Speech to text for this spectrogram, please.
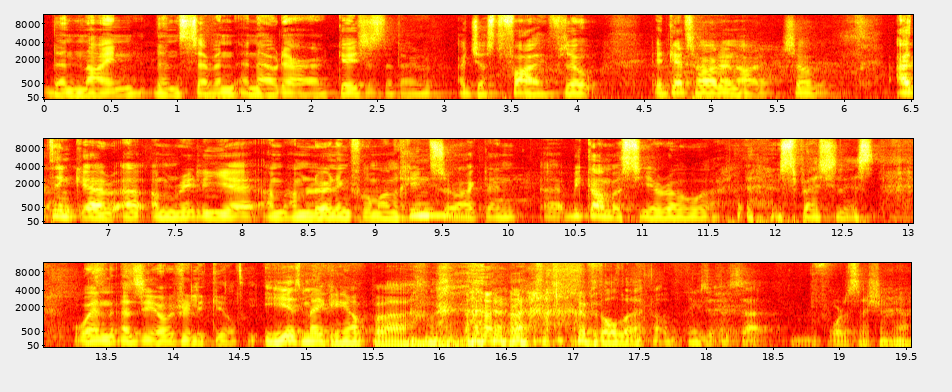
then 9, then 7, and now there are cases that are, are just 5. So it gets harder and harder. So I think uh, uh, I'm really uh, I'm, I'm learning from Annegien so I can uh, become a CRO uh, specialist when SEO is really killed. He is making up uh, with all the, all the things that he said before the session, yeah.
